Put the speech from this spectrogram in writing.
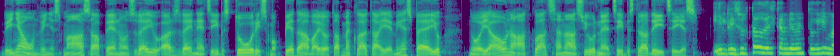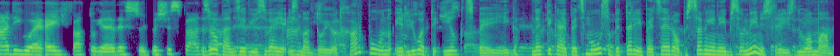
Viņa un viņas māsa apvieno zveju ar zvejniecības turismu, piedāvājot apmeklētājiem iespēju no jauna atklāt senās jūrniecības tradīcijas. Il risultato del cambiamento climatico è il fatto che adesso il pesce spada. Zobenzivju zveja izmantojot harpūnu ir ļoti ilgtspējīga. Ne tikai pēc mūsu, bet arī pēc Eiropas Savienības un ministrijas domām.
